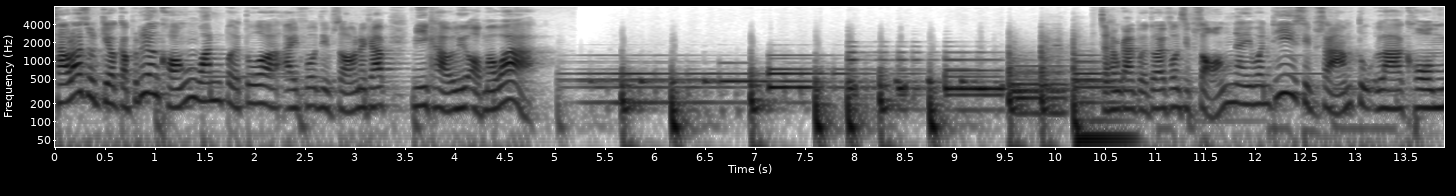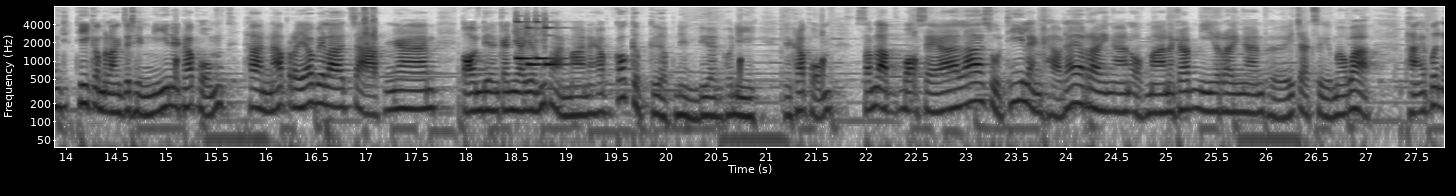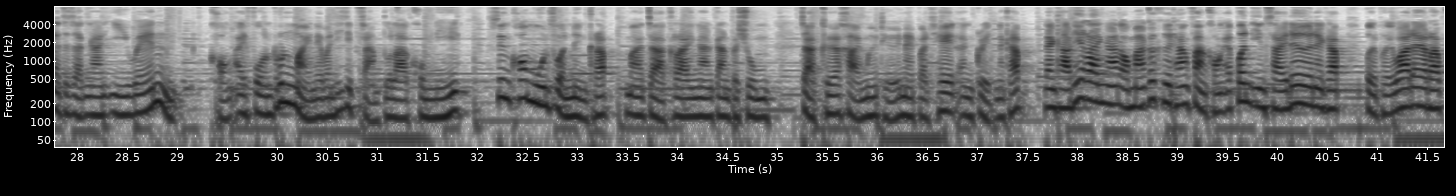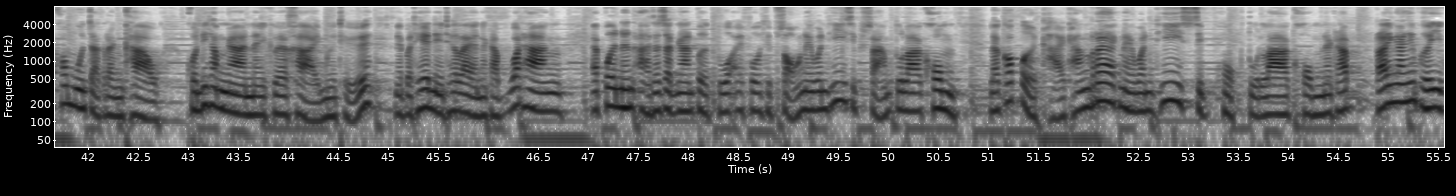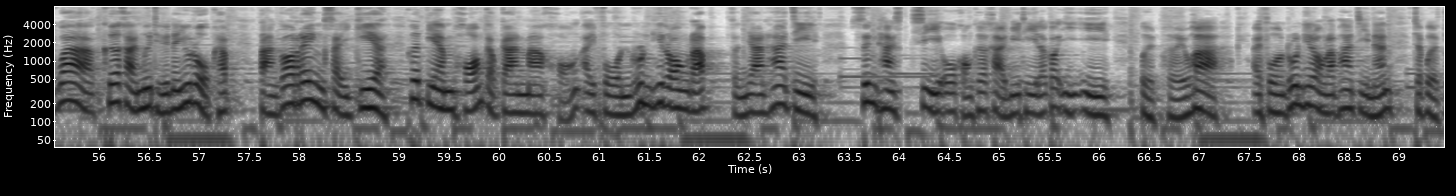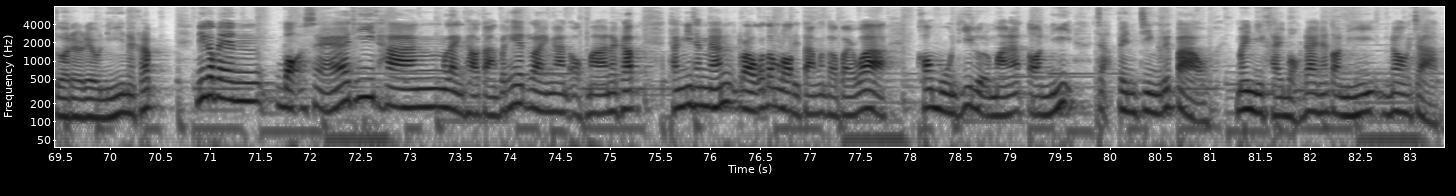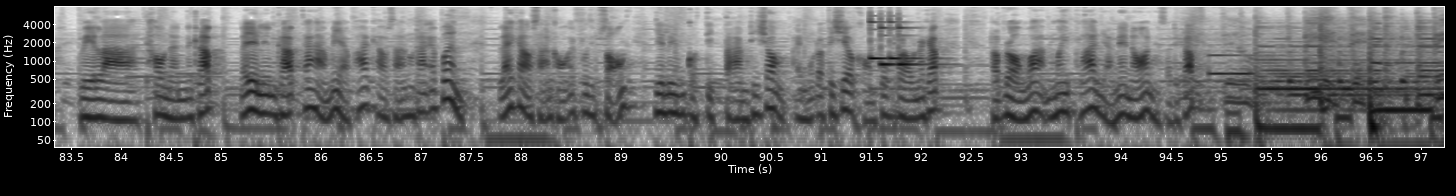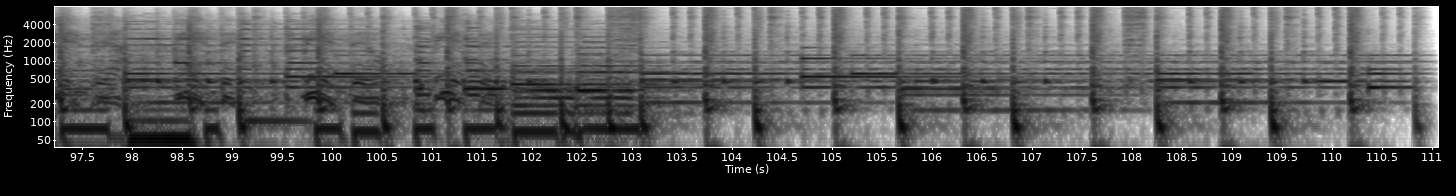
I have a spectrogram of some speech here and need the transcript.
ข่าวล่าสุดเกี่ยวกับเรื่องของวันเปิดตัว iPhone 12 นะครับ มีข่าวลือออกมาว่า จะทำการเปิดตัว iPhone 12 ในวันที่ 13 ตุลาคมที่กำลังจะถึงนี้นะครับผม ถ้านับระยะเวลาจากงานตอนเดือนกันยายนที่ผ่านมานะครับ ก็เกือบเกือบ1 เดือนพอดีนะครับผมสำหรับเบาะแสล่าสุดที่แหล่งข่าวได้รายงานออกมานะครับ มีรายงานเผยจากสื่อมาว่าทาง Apple อาจจะจัดงานอีเวนต์ ของ iPhone รุ่นใหม่ในวันที่ 13 ตุลาคมนี้ ซึ่งข้อมูลส่วนหนึ่งครับ มาจากรายงานการประชุม จากเครือข่ายมือถือในประเทศอังกฤษนะครับแหล่งข่าวที่รายงานออกมาก็คือทางฝั่งของ Apple Insider นะครับเปิดเผยว่าได้รับข้อมูลจากแหล่งข่าว คนที่ทำงานในเครือข่ายมือถือในประเทศเนเธอร์แลนด์นะครับว่าทาง Apple นั้นอาจจะจัดงานเปิดตัว iPhone 12 ในวันที่ 13 ตุลาคม แล้วก็เปิดขายครั้งแรกในวันที่ 16 ตุลาคมนะครับรายงานยังเผยอีกว่าเครือข่ายมือถือในยุโรปครับ ต่างก็เร่งใส่เกียร์ เพื่อเตรียมพร้อมกับการมาของ iPhone รุ่นที่รองรับสัญญาณ 5G ซึ่งทาง CEO ของเครือข่าย BT แล้วก็ EE เปิดเผยว่า iPhone รุ่นที่รองรับ 5G นั้น จะเปิดตัวเร็วๆนี้นะครับ นี่ก็เป็นเบาะแสที่ทางแหล่งข่าวต่างประเทศรายงานออกมานะครับ ทั้งนี้ทั้งนั้นเราก็ต้องรอติดตามกันต่อไปว่า ข้อมูลที่หลุดออกมานะตอนนี้จะเป็นจริงหรือเปล่า ไม่มีใครบอกได้นะตอนนี้นอกจากเวลาเท่านั้นนะครับ และอย่าลืมครับ ถ้าหากไม่อยากพลาดข่าวสารของทาง Apple และข่าวสารของ iPhone 12 อย่าลืมกดติดตามที่ช่อง iMode Official ของพวกเรานะครับ รับรองว่าไม่พลาดอย่างแน่นอน สวัสดีครับ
